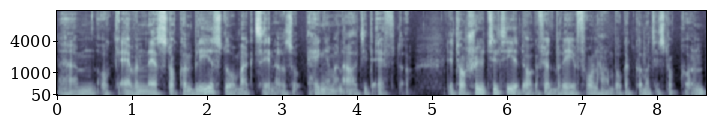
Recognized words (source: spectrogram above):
Ehm, och även när Stockholm blir stormakt senare så hänger man alltid efter. Det tar sju till tio dagar för ett brev från Hamburg att komma till Stockholm.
